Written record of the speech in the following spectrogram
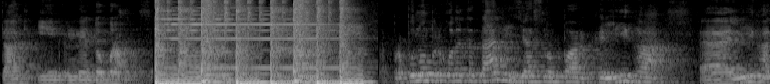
так і не добралися. Пропоную переходити далі. Ясно, парк Ліга. Е, Ліга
